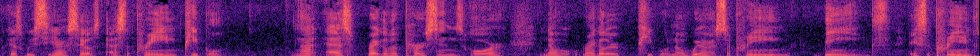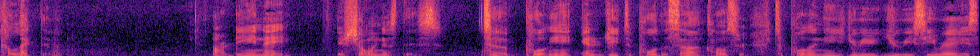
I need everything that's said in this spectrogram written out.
because we see ourselves as supreme people, not as regular persons or you know regular people. No, we are supreme beings, a supreme collective. Our DNA is showing us this to pull in energy to pull the sun closer, to pull in these UV, UVC rays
